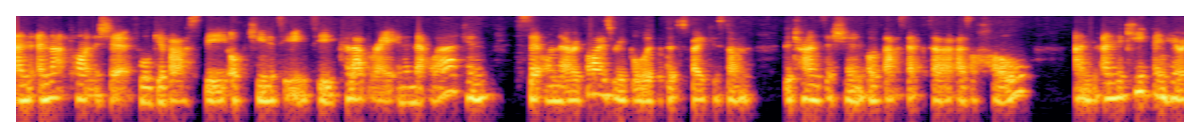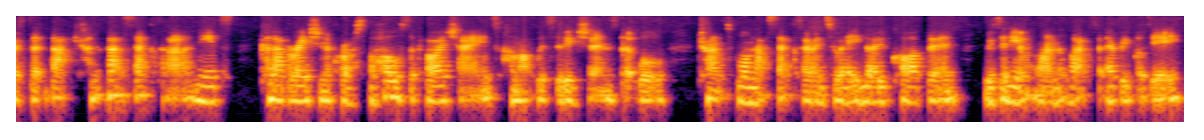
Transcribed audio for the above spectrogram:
and, and that partnership will give us the opportunity to collaborate in a network and sit on their advisory board that's focused on the transition of that sector as a whole and, and the key thing here is that, that that sector needs collaboration across the whole supply chain to come up with solutions that will transform that sector into a low carbon, resilient one that works for everybody.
